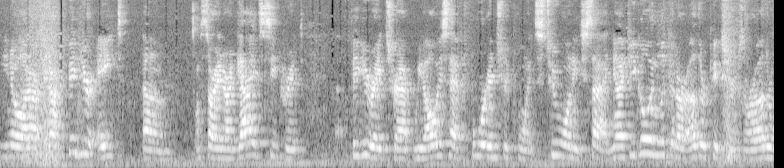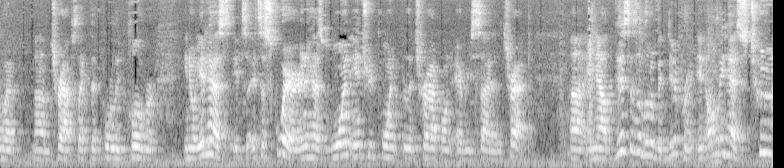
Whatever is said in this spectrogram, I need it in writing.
you know, in our, in our figure eight, um, I'm sorry, in our guide secret figure eight trap, we always have four entry points, two on each side. Now, if you go and look at our other pictures or other web um, traps like the four-leaf clover, you know, it has, it's, it's a square and it has one entry point for the trap on every side of the trap. Uh, and now this is a little bit different. It only has two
